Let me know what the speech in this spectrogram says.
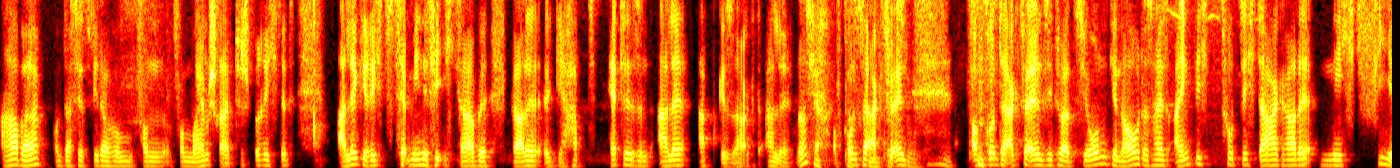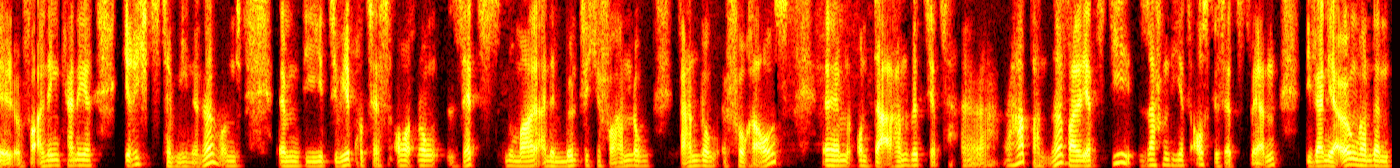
aber, und das jetzt wiederum von, von meinem Schreibtisch berichtet, alle Gerichtstermine, die ich gerade, gerade äh, gehabt hätte, sind alle abgesagt. Alle. Ne? Tja, aufgrund, der aktuellen, aufgrund der aktuellen Situation, genau. Das heißt, eigentlich tut sich da gerade nicht viel und vor allen Dingen keine Gerichtstermine. Ne? Und ähm, die Zivilprozessordnung setzt nun mal eine mündliche Verhandlung, Verhandlung voraus. Ähm, und daran wird es jetzt äh, hapern, ne? weil jetzt die Sachen, die jetzt ausgesetzt werden, die werden ja irgendwann dann,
